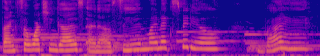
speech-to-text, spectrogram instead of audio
Thanks for watching guys and i'll see you in my next video. Bye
